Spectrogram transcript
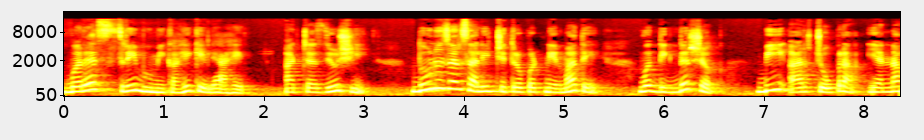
बऱ्याच स्त्री भूमिकाही केल्या आहेत. आजच्याच दिवशी दोन हजार साली चित्रपट निर्माते व दिग्दर्शक बी आर चोप्रा यांना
